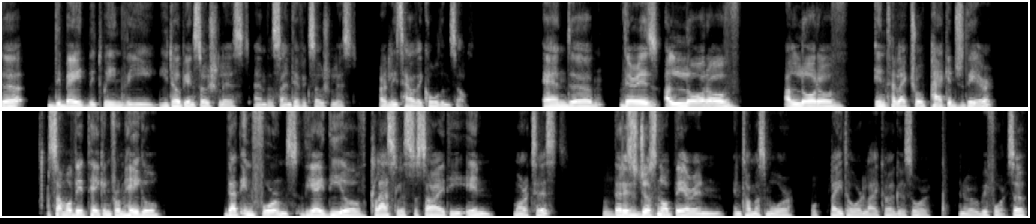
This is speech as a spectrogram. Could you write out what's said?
the debate between the utopian socialist and the scientific socialist, or at least how they call themselves. And um, there is a lot of a lot of intellectual package there. Some of it taken from Hegel, that informs the idea of classless society in Marxists. Mm. That is just not there in in Thomas More or Plato or Lycurgus or you know before. So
